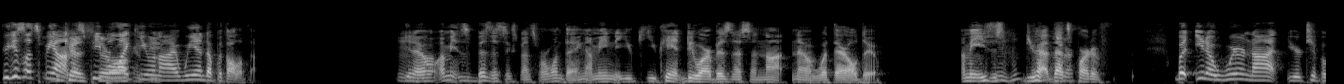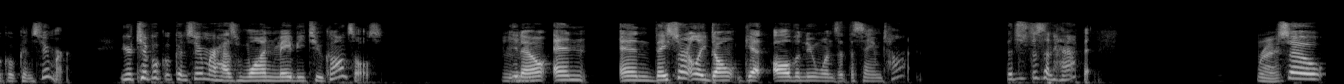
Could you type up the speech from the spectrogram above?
Because let's be honest, they're people like you and I, we end up with all of them. Mm. You know, I mean, it's a business expense for one thing. I mean, you you can't do our business and not know what they all do. I mean, you just Mhm. you have that's Sure. part of. But you know, we're not your typical consumer. Your typical consumer has one, maybe two consoles. You Mhm. know, and and they certainly don't get all the new ones at the same time. That just doesn't happen. right. So,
